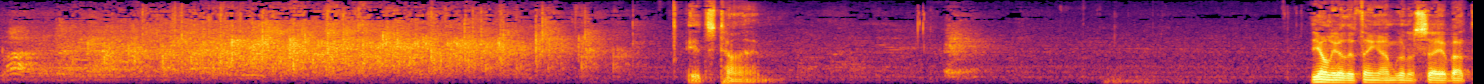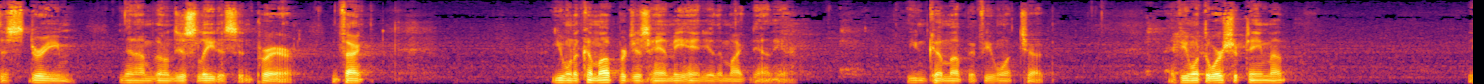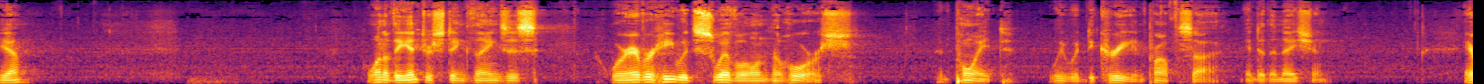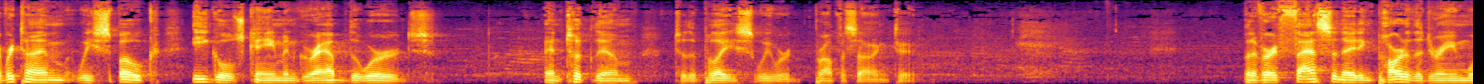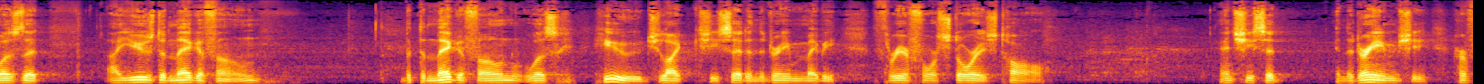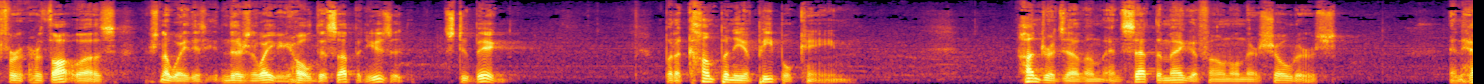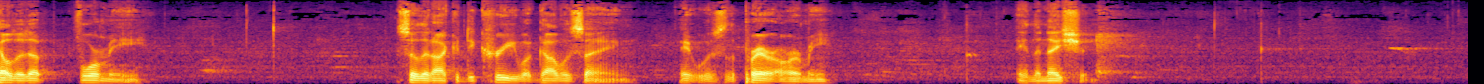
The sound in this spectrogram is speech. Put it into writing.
It's time. The only other thing I'm going to say about this dream then I'm going to just lead us in prayer. In fact, you want to come up or just hand me, hand you the mic down here? You can come up if you want, Chuck. If you want the worship team up. Yeah? One of the interesting things is wherever he would swivel on the horse and point, we would decree and prophesy into the nation. Every time we spoke, eagles came and grabbed the words and took them to the place we were prophesying to. But a very fascinating part of the dream was that I used a megaphone, but the megaphone was huge, like she said in the dream, maybe three or four stories tall. And she said, in the dream, she her her thought was, "There's no way this, there's no way you can hold this up and use it. It's too big." But a company of people came hundreds of them, and set the megaphone on their shoulders and held it up for me so that I could decree what God was saying. It was the prayer army in the nation.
